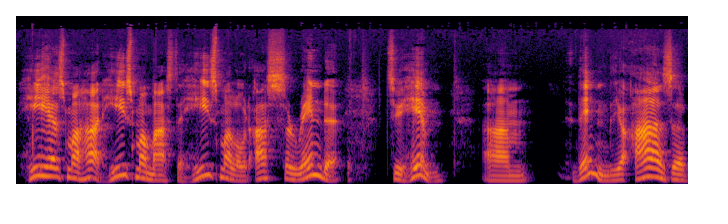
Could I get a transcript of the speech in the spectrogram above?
He has my heart, He's my master, He's my Lord. I surrender to Him. Um, then your eyes are,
